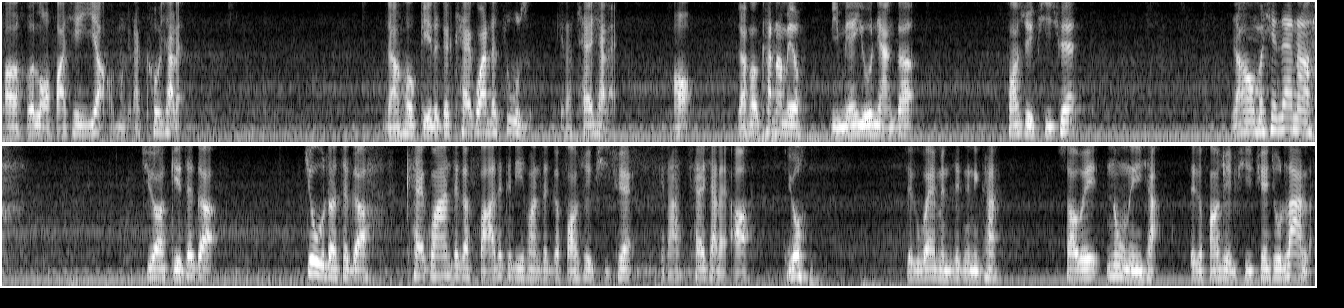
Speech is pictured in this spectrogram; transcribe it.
啊，和老阀芯一样，我们给它扣下来，然后给这个开关的柱子给它拆下来。好，然后看到没有，里面有两个防水皮圈。然后我们现在呢，就要给这个旧的这个。开关这个阀这个地方这个防水皮圈给它拆下来啊！哟，这个外面的这个你看，稍微弄了一下，这个防水皮圈就烂了。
